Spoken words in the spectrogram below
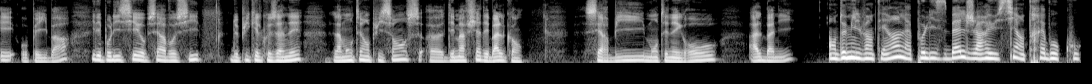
et aux Pays-Bas. Les policiers observent aussi depuis quelques années la montée en puissance des mafias des Balkans. Serbie, Monténégro, Albanie. En 2021, la police belge a réussi un très beau coup,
